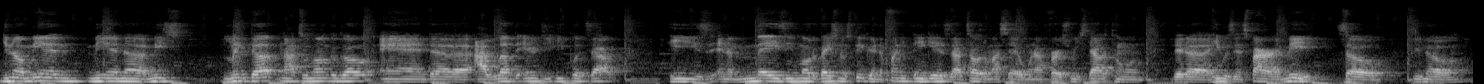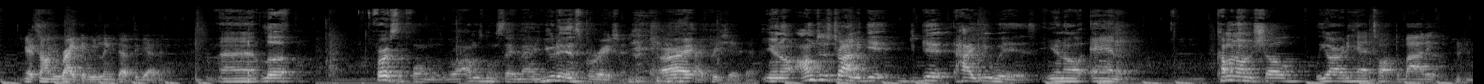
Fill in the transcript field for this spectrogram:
you know, me and me and uh, me linked up not too long ago, and uh, I love the energy he puts out. He's an amazing motivational speaker, and the funny thing is, I told him I said when I first reached out to him that uh, he was inspiring me. So you know, it's only right that we linked up together. Man, look, first and foremost, bro, I'm just gonna say, man, you the inspiration. All right, I appreciate that. You know, I'm just trying to get get how you is, you know, and coming on the show, we already had talked about it. Mm-hmm.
